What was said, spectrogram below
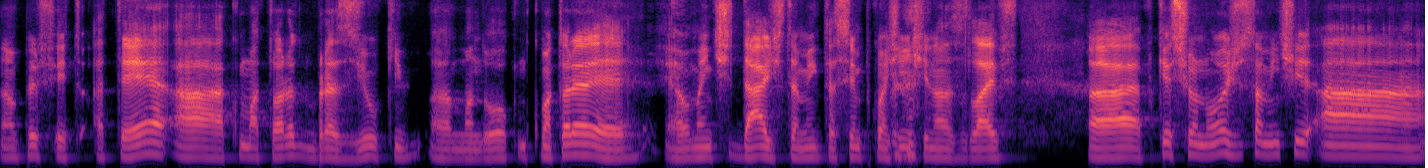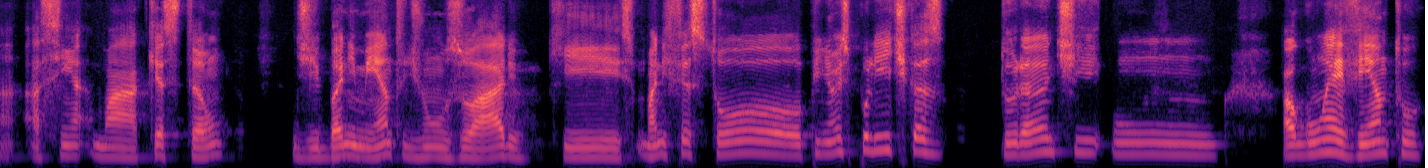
Não, perfeito. Até a Cumatória do Brasil que uh, mandou. A Cumatória é, é uma entidade também que está sempre com a gente nas lives. Uh, questionou justamente a, assim, uma questão de banimento de um usuário que manifestou opiniões políticas durante um algum evento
